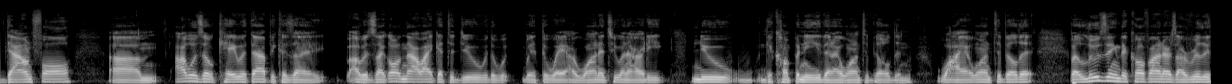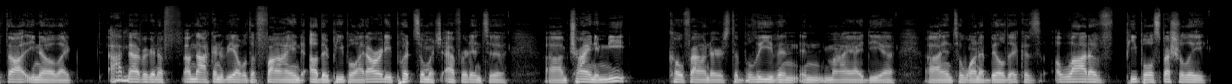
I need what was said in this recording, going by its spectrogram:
downfall. um, I was okay with that because I I was like, oh, now I get to do with the, with the way I wanted to, and I already knew the company that I wanted to build and why I wanted to build it. But losing the co-founders, I really thought, you know, like I'm never gonna, I'm not gonna be able to find other people. I'd already put so much effort into um, trying to meet co-founders to believe in, in my idea uh, and to want to build it because a lot of people especially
